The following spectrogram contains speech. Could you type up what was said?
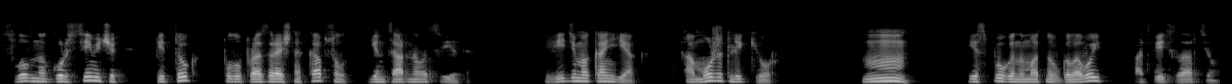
словно горсть семечек, пяток полупрозрачных капсул янтарного цвета. Видимо, коньяк, а может ликер. «М-м-м!» испуганно мотнув головой, ответил Артем.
